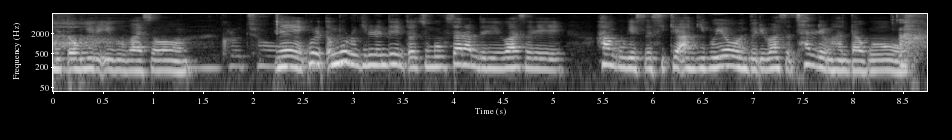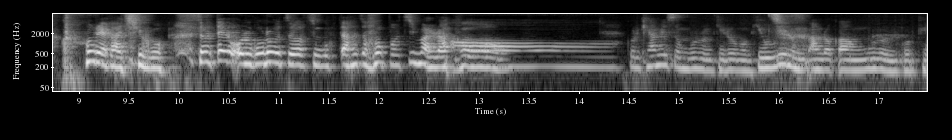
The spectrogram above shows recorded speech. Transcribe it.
물동이를 이고 가서. 음, 그렇죠. 네 그리고 또 물을 길는데 또 중국 사람들이 와서 이 한국에서 시켜 안기 부여원들이 와서 촬영한다고. 그래가지고 절대로 얼굴을 저 중국 땅 좀 보지 말라고. 아, 그렇게 하면서 물을 길어 먹. 겨울에는 막락강 물을 그렇게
